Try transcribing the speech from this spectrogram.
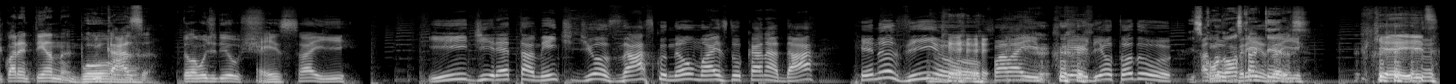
de quarentena. Boa. Em casa. Pelo amor de Deus. É isso aí. E diretamente de Osasco, não mais do Canadá, Renanzinho. Fala aí, perdeu todo Escondam a as nobreza carteiras. que é isso?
